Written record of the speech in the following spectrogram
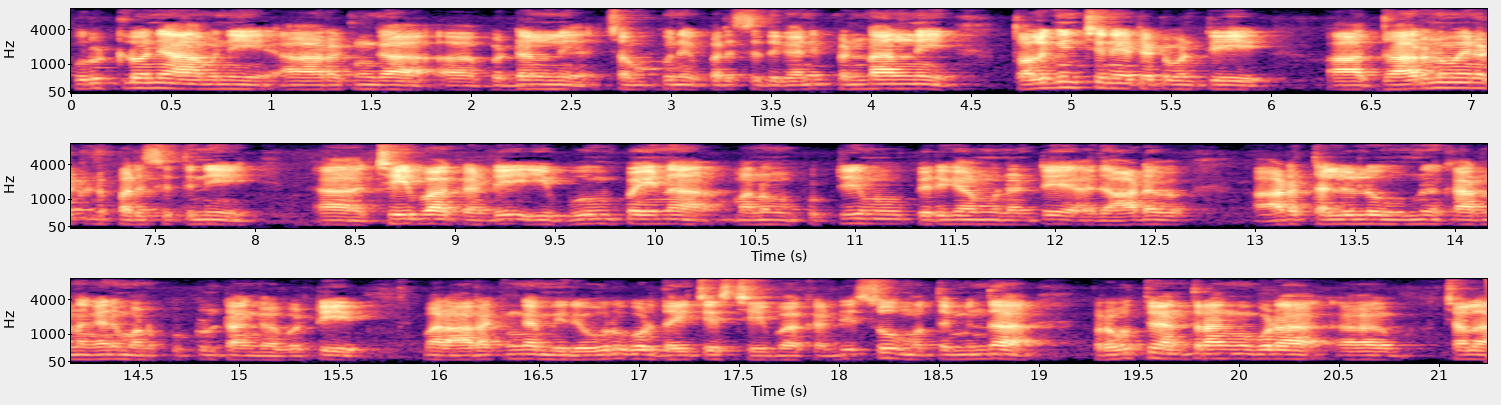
పురుట్లోనే ఆమెని ఆ రకంగా బిడ్డల్ని చంపుకునే పరిస్థితి కానీ పిండాల్ని తొలగించునేటటువంటి దారుణమైనటువంటి పరిస్థితిని చేయబాకండి. ఈ భూమిపైన మనం పుట్టాము పెరిగాము అంటే అది ఆడ ఆడతల్లులు ఉన్న కారణంగానే మనం పుట్టుంటాం కాబట్టి మరి ఆ రకంగా మీరు ఎవరు కూడా దయచేసి చేయబాకండి. సో మొత్తం మీద ప్రభుత్వ యంత్రాంగం కూడా చాలా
